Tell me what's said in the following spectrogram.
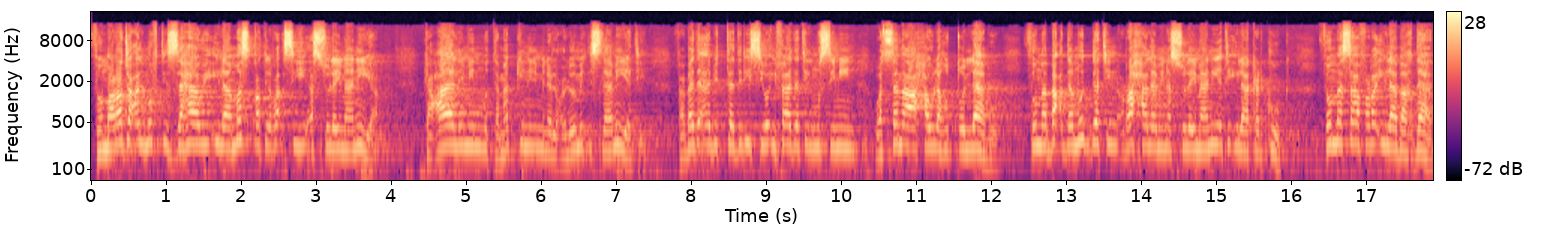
ثم رجع المفتي الزهاوي إلى مسقط رأسه السليمانية كعالم متمكن من العلوم الإسلامية فبدأ بالتدريس وإفادة المسلمين واستمع حوله الطلاب ثم بعد مدة رحل من السليمانية إلى كركوك ثم سافر إلى بغداد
